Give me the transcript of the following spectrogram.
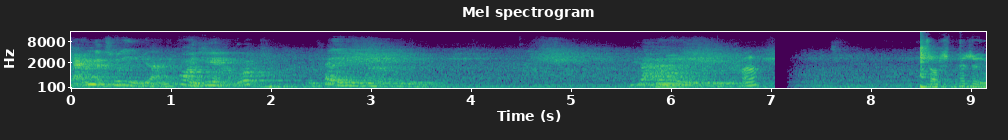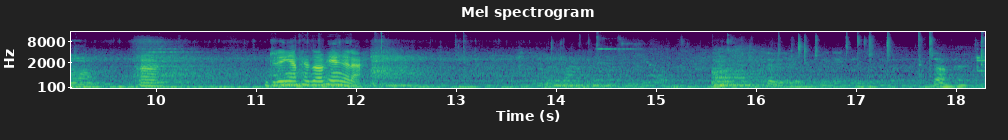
百分百抽进去的，你放心，我我太了。好了。照拍视频吗？嗯。你觉得应该拍照片给他？这样拍。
